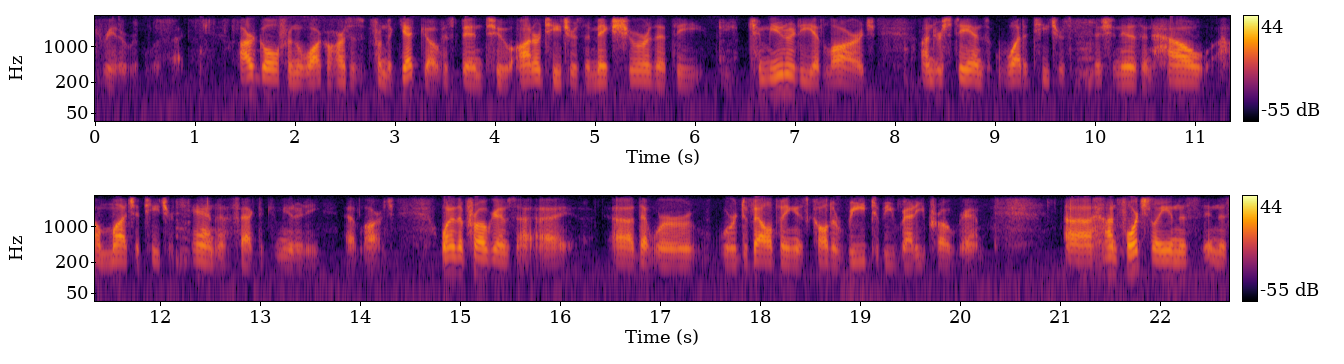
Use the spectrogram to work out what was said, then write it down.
create a ripple effect. Our goal from the Walk of Hearts is, from the get-go has been to honor teachers and make sure that the, community at large understands what a teacher's position is and how how much a teacher can affect a community at large. One of the programs I, uh, that we're we're developing is called a Read to Be Ready program. Uh, unfortunately, in this in this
